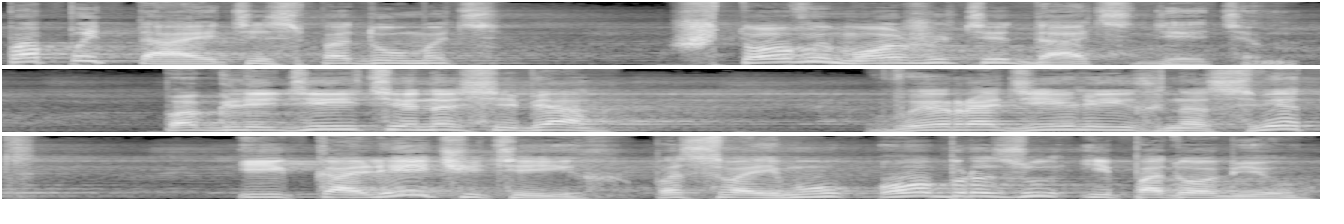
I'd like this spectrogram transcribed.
попытайтесь подумать, что вы можете дать детям. Поглядите на себя. Вы родили их на свет и калечите их по своему образу и подобию.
